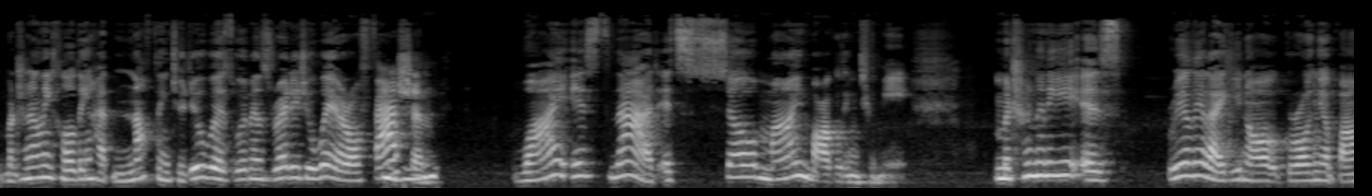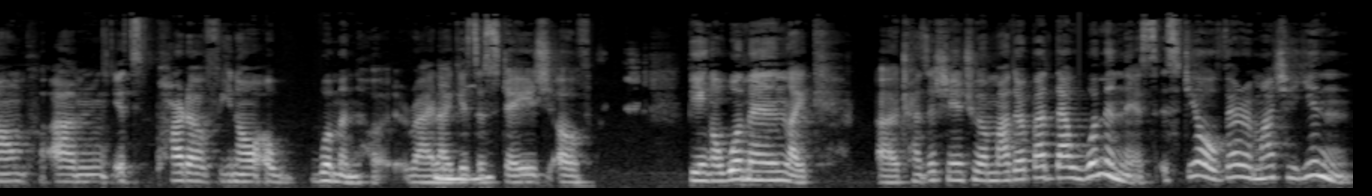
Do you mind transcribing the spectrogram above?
maternity clothing had nothing to do with women's ready to wear or fashion. Mm-hmm. Why is that? It's so mind boggling to me. Maternity is really like you know growing a bump. Um, it's part of you know a womanhood, right? Like mm-hmm. it's a mm-hmm. stage of being a woman, like uh, transitioning to a mother. But that womanness is still very much in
